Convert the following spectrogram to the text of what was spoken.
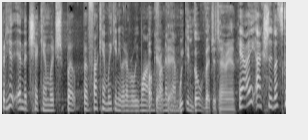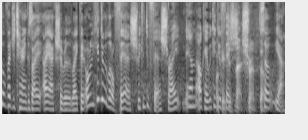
but he, and the chicken, which but but fuck him, we can eat whatever we want okay, in front okay. of him. We can go vegetarian. yeah, I actually let's go vegetarian because I, I actually really like it. Or we can do a little fish. We can do fish, right? Dan? Okay, we can do fish. just not shrimp, though. So yeah,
